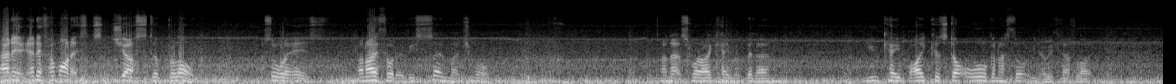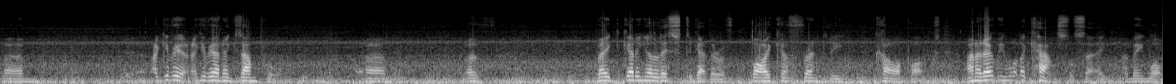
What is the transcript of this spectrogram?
And it, and if I'm honest, it's just a blog. That's all it is. And I thought it would be so much more. And that's where I came up with um, ukbikers.org, and I thought, you know, we could have like. Um, I give you, I give you an example um, of make getting a list together of biker friendly car parks. And I don't mean what the council say, I mean what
